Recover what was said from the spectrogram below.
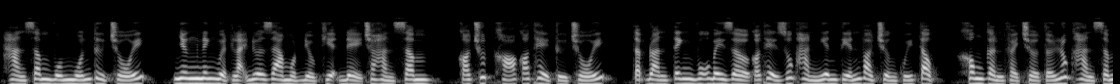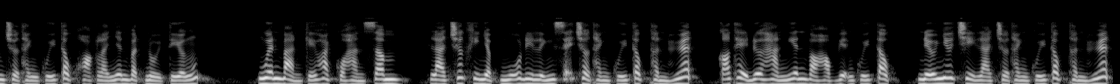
Hàn Sâm vốn muốn từ chối, nhưng Ninh Nguyệt lại đưa ra một điều kiện để cho Hàn Sâm, có chút khó có thể từ chối. Tập đoàn Tinh Vũ bây giờ có thể giúp Hàn Nghiên tiến vào trường quý tộc, không cần phải chờ tới lúc Hàn Sâm trở thành quý tộc hoặc là nhân vật nổi tiếng. Nguyên bản kế hoạch của Hàn Sâm là trước khi nhập ngũ đi lính sẽ trở thành quý tộc thần huyết, có thể đưa Hàn Nghiên vào học viện quý tộc, nếu như chỉ là trở thành quý tộc thần huyết,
